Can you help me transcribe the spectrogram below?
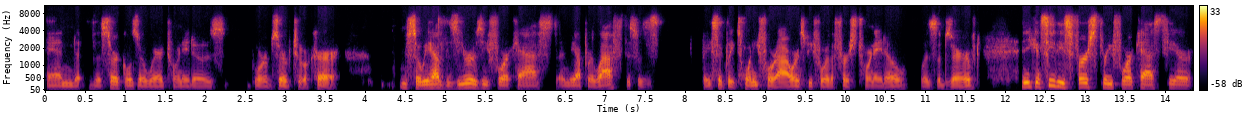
And the circles are where tornadoes were observed to occur. So we have the zero Z forecast in the upper left. This was basically 24 hours before the first tornado was observed. And you can see these first three forecasts here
